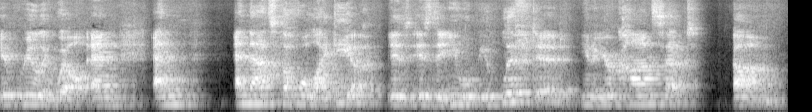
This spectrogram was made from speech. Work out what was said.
it really will. And, and, and that's the whole idea is, is that you will be lifted, you know, your concept um,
